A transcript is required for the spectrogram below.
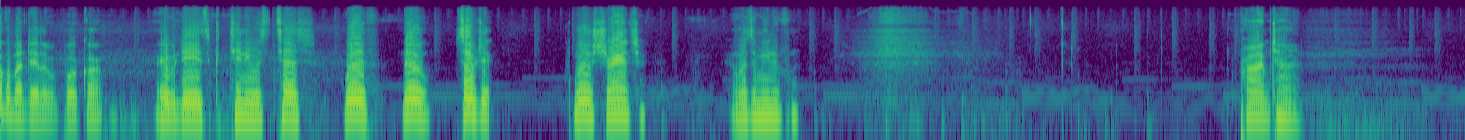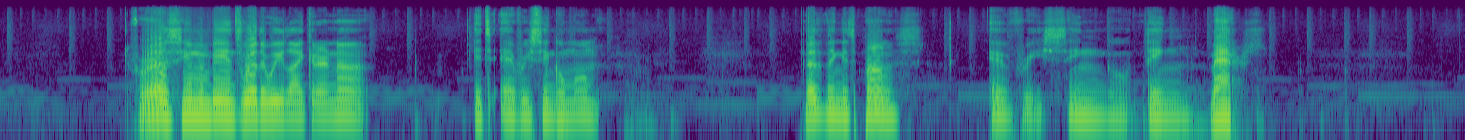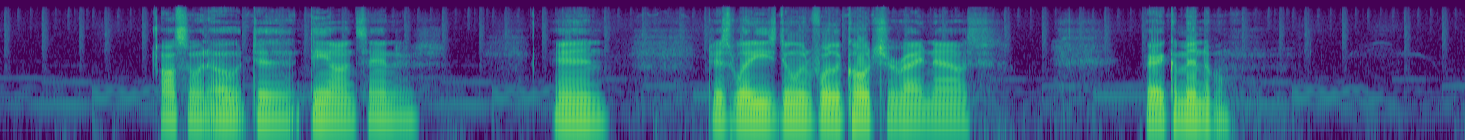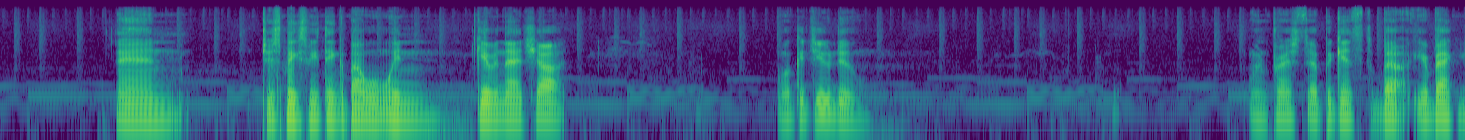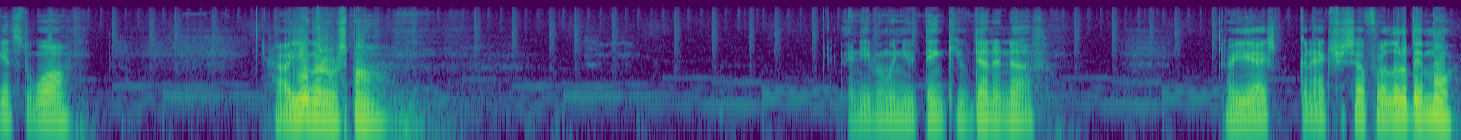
Welcome to my daily report card. Every day is a continuous test with no subject. What's your answer? It meaningful? Prime time. For us human beings, whether we like it or not, it's every single moment. The other thing is promise. Every single thing matters. Also, an ode to Deion Sanders and just what he's doing for the culture right now is very commendable. And just makes me think about when given that shot, what could you do? When pressed up against the your back against the wall, how are you going to respond? And even when you think you've done enough, are you going to ask yourself for a little bit more?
